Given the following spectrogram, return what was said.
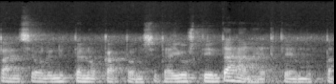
päin. Se oli, nyt en ole katsonut sitä justiin tähän hetkeen, mutta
